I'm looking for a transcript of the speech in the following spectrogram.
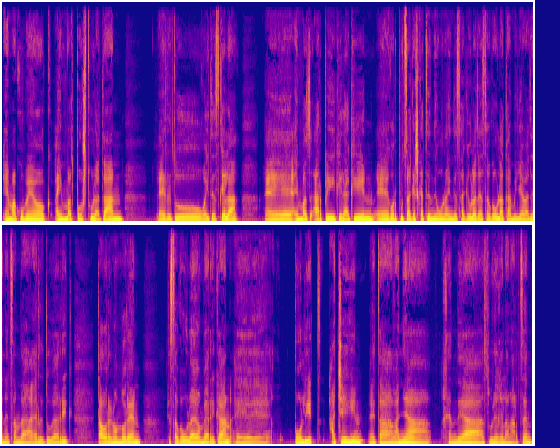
emakumeok hainbat posturatan, erritu gaitezkela, eh, hainbat arpegik erakin, eh, gorputzak eskatzen digun hain dezakegula, eta ez daukagula kamila baten etzan da erritu beharrik, eta horren ondoren, ez daukagula egon beharrikan, eh, polit, atsegin, eta gaina jendea zure gelan hartzen.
